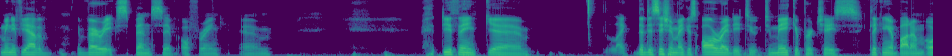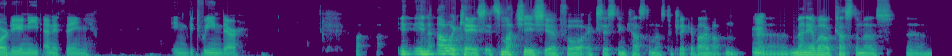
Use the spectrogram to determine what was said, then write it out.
I mean, if you have a, a very expensive offering, um, do you think um, like the decision makers are ready to to make a purchase, clicking a button, or do you need anything in between there? Uh, in, in our case, it's much easier for existing customers to click a buy button. Mm. Uh, many of our customers um,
